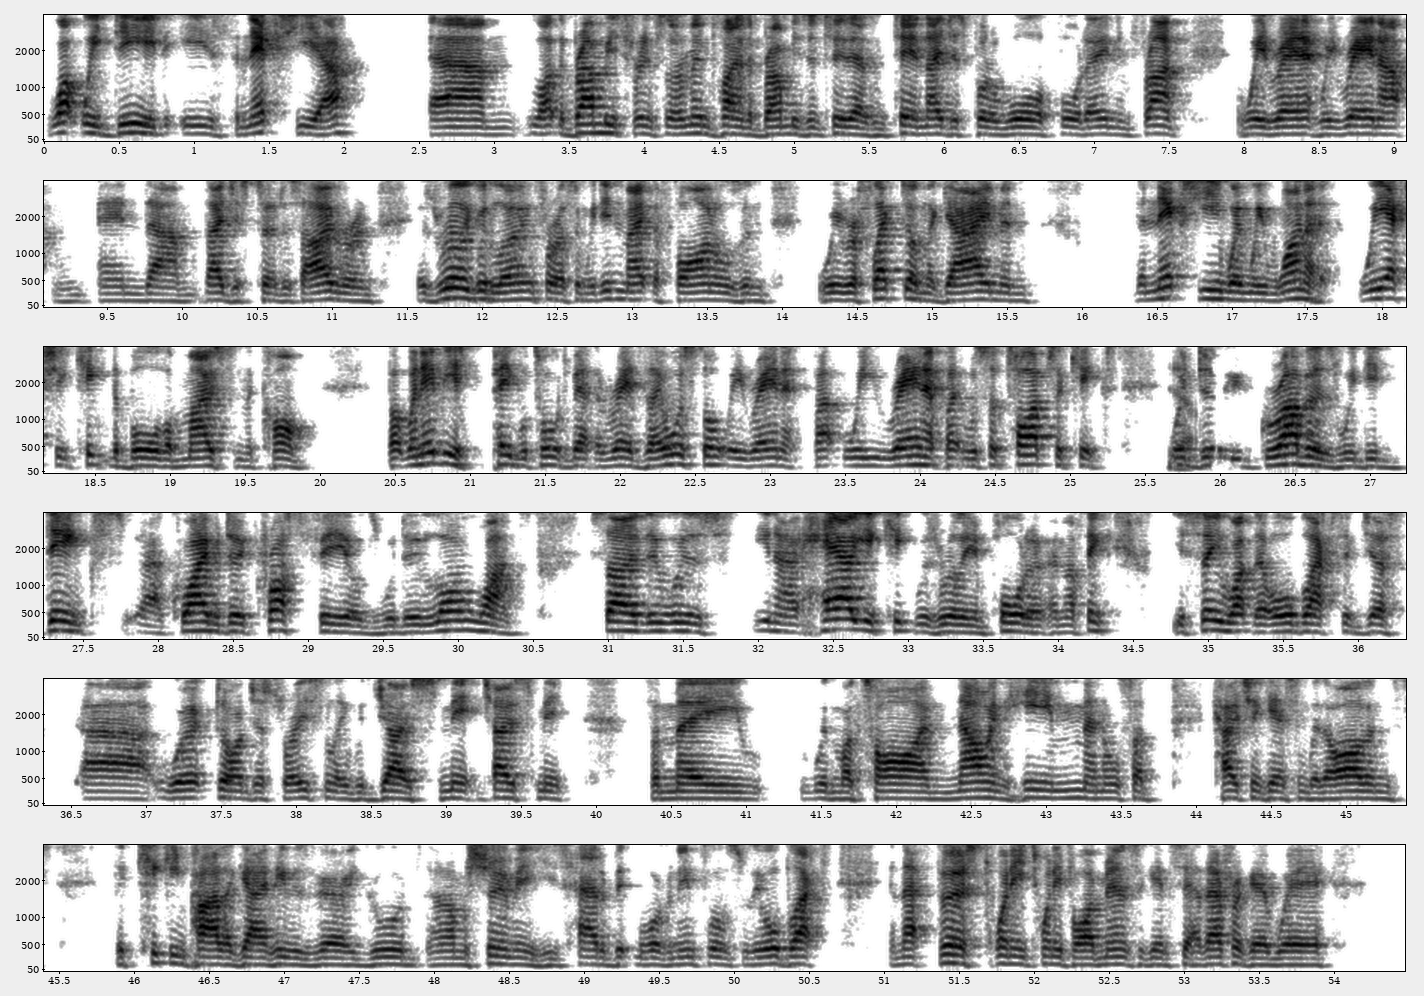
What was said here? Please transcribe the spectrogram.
what we did is the next year, um, like the Brumbies, for instance, I remember playing the Brumbies in 2010. They just put a wall of 14 in front, and we ran we ran up, and, and um, they just turned us over. And it was really good learning for us. And we didn't make the finals, and we reflect on the game. And the next year when we won it, we actually kicked the ball the most in the comp. But whenever people talked about the Reds, they always thought we ran it, but we ran it, but it was the types of kicks. Yeah. We do grubbers, we did dinks, uh, Quade would do cross fields, we do long ones. So there was, you know, how you kick was really important. And I think you see what the All Blacks have just uh, worked on just recently with Joe Schmidt. Joe Schmidt, for me, with my time, knowing him and also coaching against him with Islands, the kicking part of the game, he was very good. And I'm assuming he's had a bit more of an influence with the All Blacks in that first 20, 25 minutes against South Africa, where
